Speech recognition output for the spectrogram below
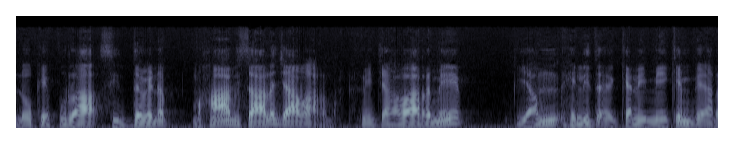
ලෝකෙ පුරා සිද්ධ වෙන මහා විශාල ජාවාරමක්. මේ ජාවාරමේ යම් හෙලිද කැන මේකෙන් අර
